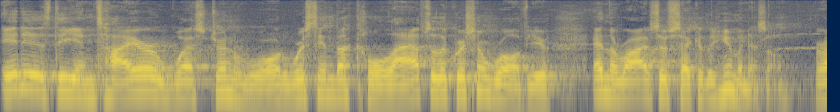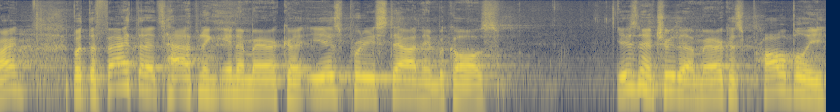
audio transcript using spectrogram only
It is the entire Western world. We're seeing the collapse of the Christian worldview and the rise of secular humanism, right? But the fact that it's happening in America is pretty astounding because isn't it true that America's probably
